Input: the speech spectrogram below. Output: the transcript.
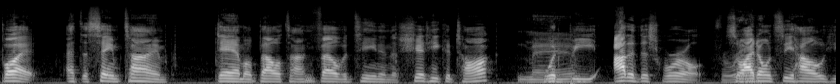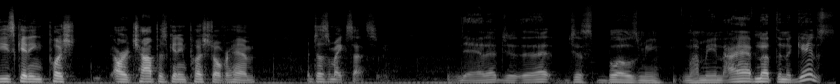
But at the same time, damn, a belt on Velveteen and the shit he could talk Man. would be out of this world. For so real. I don't see how he's getting pushed or Ciampa's getting pushed over him. It doesn't make sense to me. Yeah, that just that just blows me. I mean, I have nothing against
